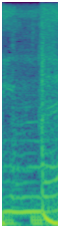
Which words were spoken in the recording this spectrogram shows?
Ain't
